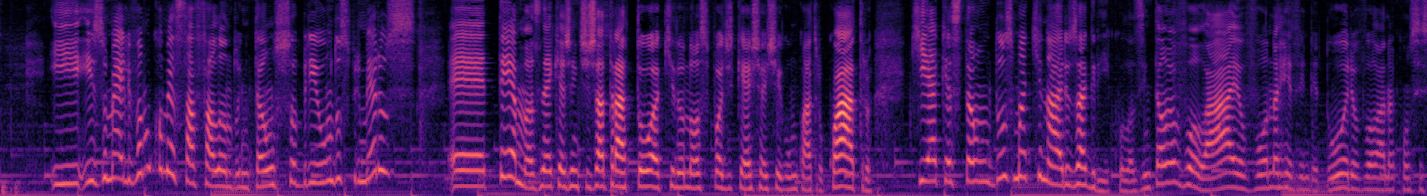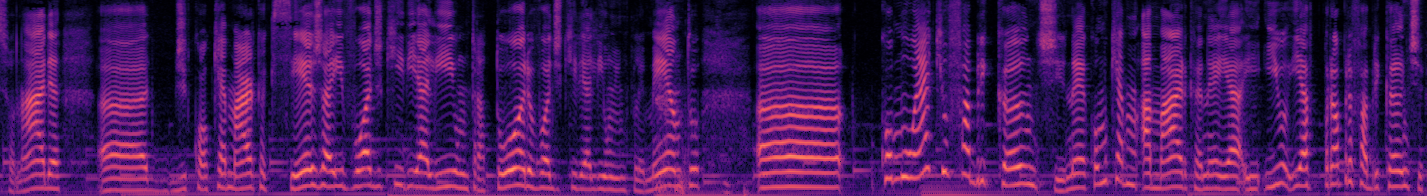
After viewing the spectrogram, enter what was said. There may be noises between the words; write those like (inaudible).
E Isumeli, vamos começar falando então sobre um dos primeiros é, temas né, que a gente já tratou aqui no nosso podcast Artigo 144, que é a questão dos maquinários agrícolas. Então eu vou lá, eu vou na revendedora, eu vou lá na concessionária uh, de qualquer marca que seja e vou adquirir ali um trator, eu vou adquirir ali um implemento. Uh, como é que o fabricante, né, como que a, a marca, né, e a, e, e a própria fabricante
